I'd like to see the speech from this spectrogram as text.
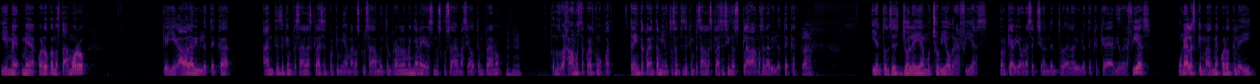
Y me, me acuerdo cuando estaba morro que llegaba a la biblioteca antes de que empezaran las clases porque mi mamá nos cruzaba muy temprano en la mañana y a veces nos cruzaba demasiado temprano. pues nos bajábamos, ¿te acuerdas? Como 30, 40 minutos antes de que empezaran las clases y nos clavábamos en la biblioteca. Claro. Y entonces yo leía mucho biografías, porque había una sección dentro de la biblioteca que era de biografías. Una de las que más me acuerdo que leí,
